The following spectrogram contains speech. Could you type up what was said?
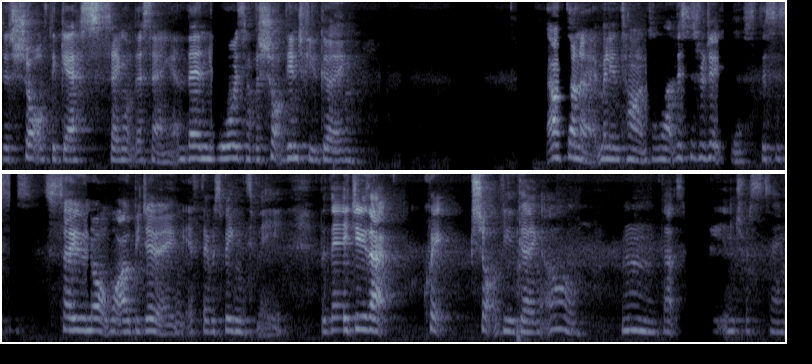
the shot of the guest saying what they're saying, and then you always have the shot of the interview going I've done it a million times. I'm like, this is ridiculous. This is so not what I would be doing if they were speaking to me. But they do that quick shot of you going, oh, mm, that's really interesting.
